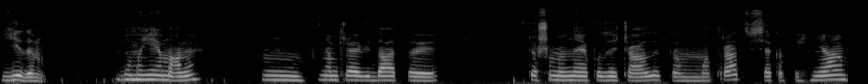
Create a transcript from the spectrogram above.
їдемо до моєї мами. Нам треба віддати те, що ми в неї позичали, там матрац, всяка фігня.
